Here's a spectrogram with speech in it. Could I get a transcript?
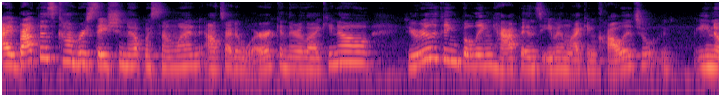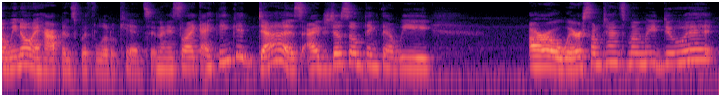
I brought this conversation up with someone outside of work, and they're like, you know, do you really think bullying happens even like in college? You know, we know it happens with little kids. And I was like, I think it does. I just don't think that we are aware sometimes when we do it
